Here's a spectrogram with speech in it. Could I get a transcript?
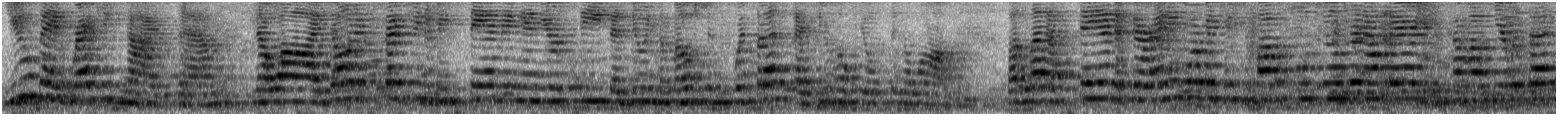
You may recognize them. Now, while I don't expect you to be standing in your seat and doing the motions with us, I do hope you'll sing along. But let us stand. If there are any more Vacation Bible School children out there, you can come up here with us.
